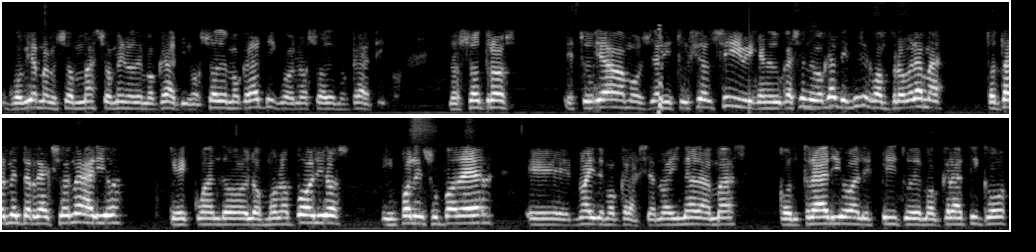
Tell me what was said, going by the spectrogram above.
gobiernos que son más o menos democráticos, ¿sos democrático o no sos democrático? Nosotros estudiábamos ya en instrucción cívica, en educación democrática, incluso con programas totalmente reaccionarios, que cuando los monopolios imponen su poder, eh, no hay democracia, no hay nada más contrario al espíritu democrático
